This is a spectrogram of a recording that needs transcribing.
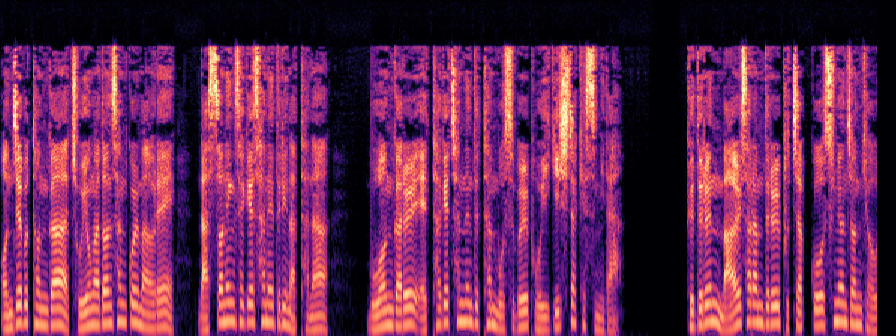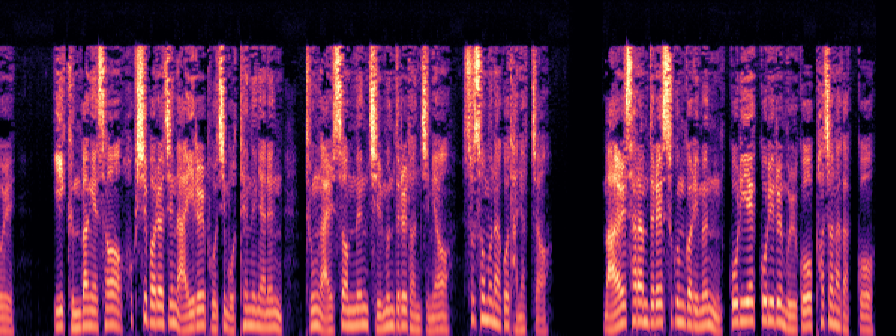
언제부턴가 조용하던 산골 마을에 낯선 행색의 사내들이 나타나 무언가를 애타게 찾는 듯한 모습을 보이기 시작했습니다. 그들은 마을 사람들을 붙잡고 수년 전 겨울 이 근방에서 혹시 버려진 아이를 보지 못했느냐는 둥 알 수 없는 질문들을 던지며 수소문하고 다녔죠. 마을 사람들의 수군거림은 꼬리에 꼬리를 물고 퍼져나갔고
